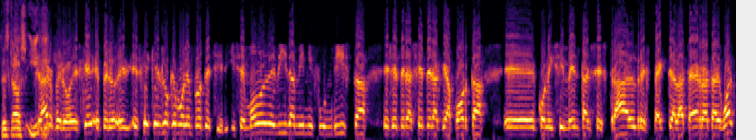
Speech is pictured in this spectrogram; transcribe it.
Entonces, claro, y, Claro, pero es que, pero es que ¿qué es lo que volen protegir? Y ese modo de vida minifundista, etcétera, etcétera, que aporta eh, coneixement ancestral respecte a la terra, tal igual,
